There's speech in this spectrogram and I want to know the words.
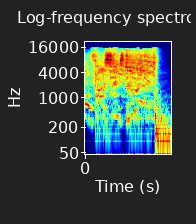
four, five, six, three.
